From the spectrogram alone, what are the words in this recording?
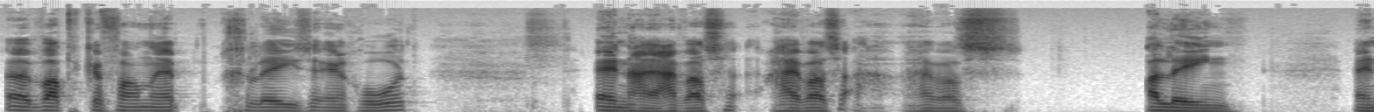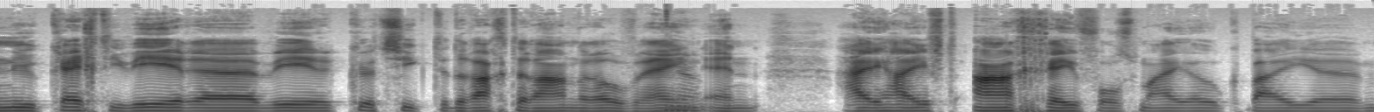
wat ik ervan heb gelezen en gehoord. En nou, ja, hij, was, hij, was, hij was alleen. En nu kreeg hij weer, eh weer kutziekte erachteraan, eroverheen. Ja. En hij, hij heeft aangegeven, volgens mij ook bij... ehm,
